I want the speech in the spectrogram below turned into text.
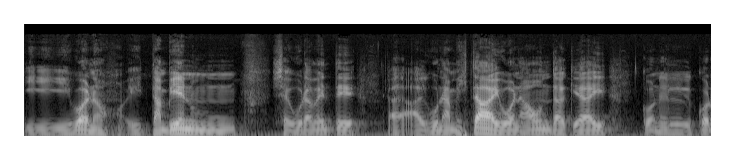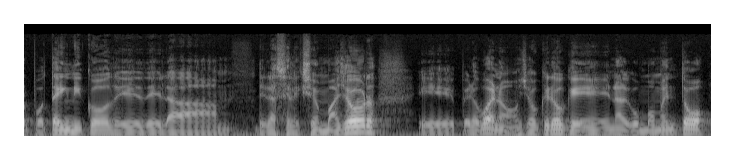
Y bueno, y también seguramente alguna amistad y buena onda que hay con el cuerpo técnico de, la, de la, selección mayor, eh, pero bueno, yo creo que en algún momento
